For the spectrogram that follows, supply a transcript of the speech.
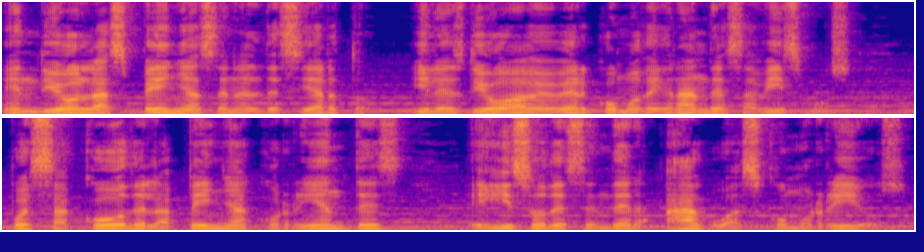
Hendió las peñas en el desierto y les dio a beber como de grandes abismos, pues sacó de la peña corrientes e hizo descender aguas como ríos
